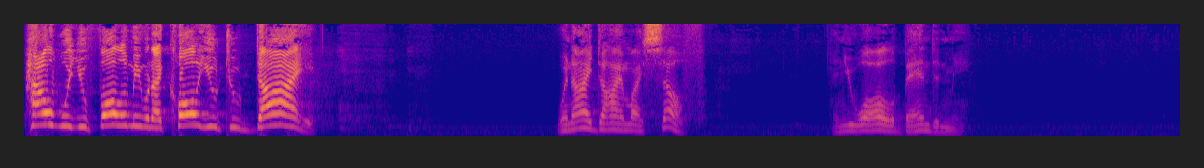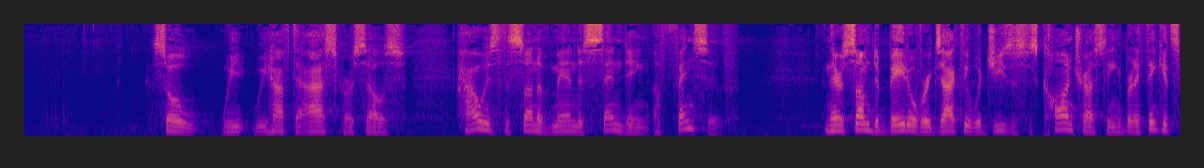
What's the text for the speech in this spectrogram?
how will you follow me when I call you to die? When I die myself and you all abandon me. So we, we have to ask ourselves how is the Son of Man ascending offensive? And there's some debate over exactly what Jesus is contrasting here, but I think it's,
